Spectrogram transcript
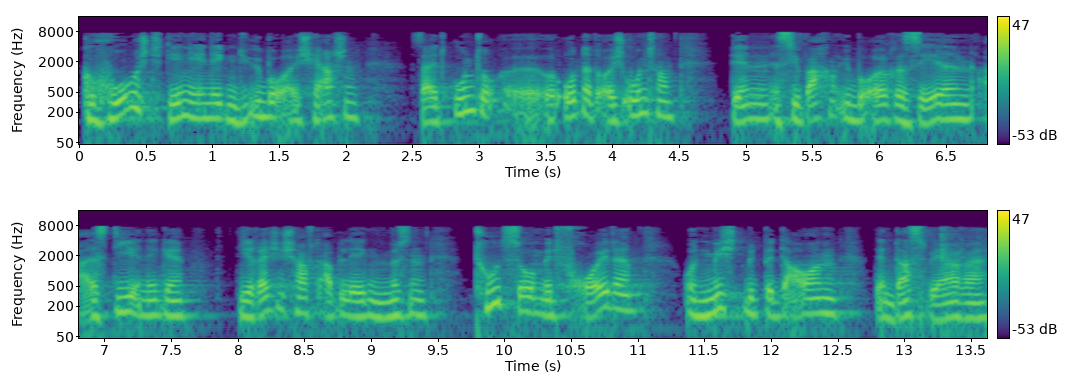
gehorcht denjenigen, die über euch herrschen, seid unter, äh, ordnet euch unter, denn sie wachen über eure Seelen als diejenigen, die Rechenschaft ablegen müssen. Tut so mit Freude und nicht mit Bedauern, denn das wäre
